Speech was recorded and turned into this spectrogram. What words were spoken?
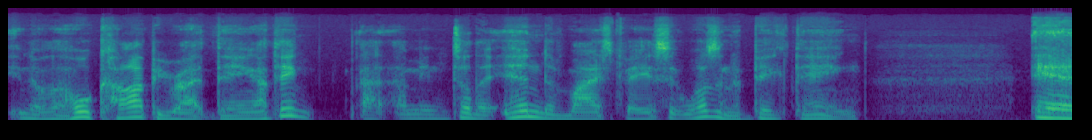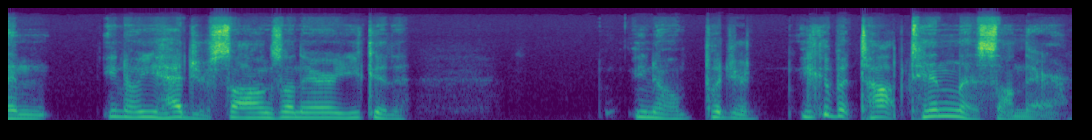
you know, the whole copyright thing, I think I mean until the end of MySpace, it wasn't a big thing. And, you know, you had your songs on there, you could you know, put your you could put top 10 lists on there.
